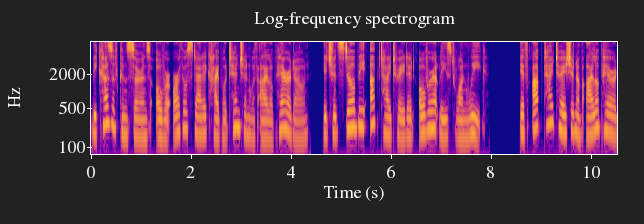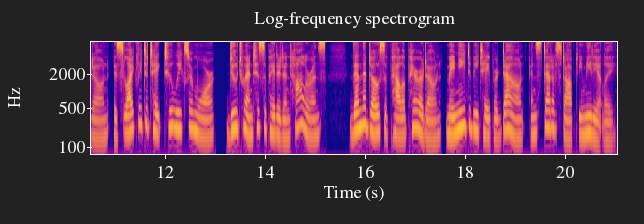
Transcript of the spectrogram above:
because of concerns over orthostatic hypotension with iloperidone, it should still be up titrated over at least one week. If up titration of iloperidone is likely to take two weeks or more due to anticipated intolerance, then the dose of paliperidone may need to be tapered down instead of stopped immediately.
